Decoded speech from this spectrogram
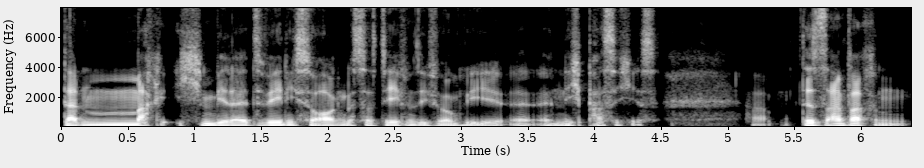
dann mache ich mir da jetzt wenig Sorgen, dass das defensiv irgendwie äh, nicht passig ist. Das ist einfach ein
